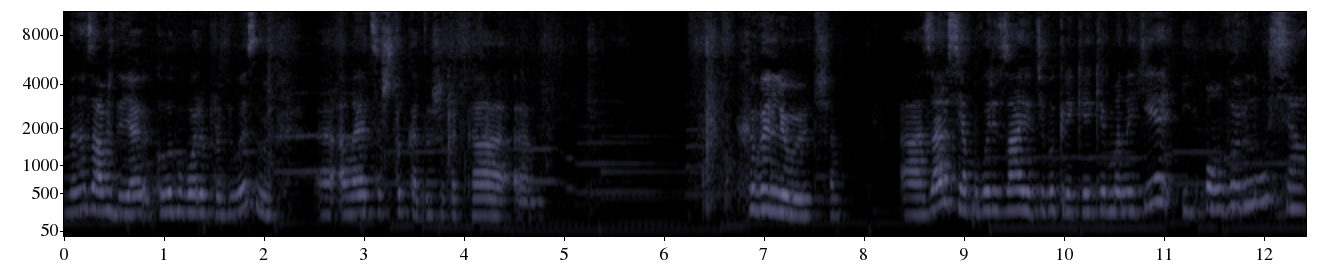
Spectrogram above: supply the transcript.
Мене завжди, я коли говорю про білизну, е, але ця штука дуже така е, хвилююча. А зараз я повирізаю ті викрійки, які в мене є, і повернуся.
